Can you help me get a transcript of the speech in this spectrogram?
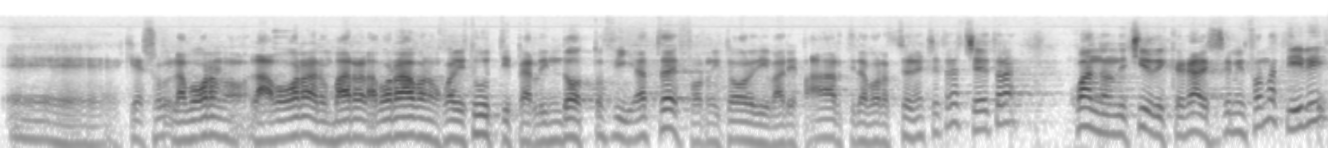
eh, che lavorano, lavorano, barra, lavoravano quasi tutti per l'indotto Fiat, fornitori di varie parti, lavorazioni, eccetera, eccetera, quando hanno deciso di creare sistemi informativi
